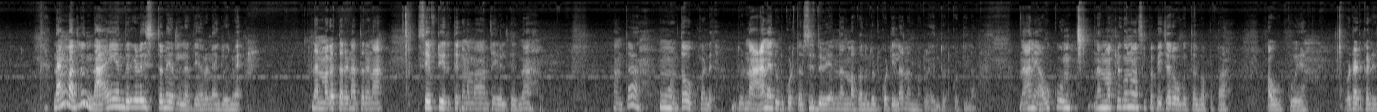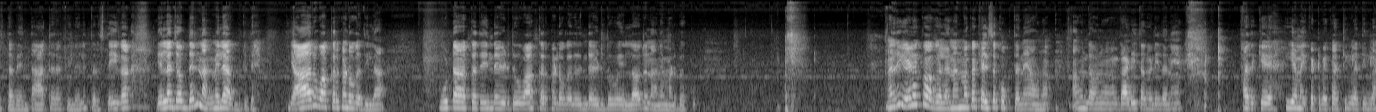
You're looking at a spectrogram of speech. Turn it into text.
ನಂಗೆ ಮೊದಲು ನಾಯಿ ಅಂದ್ರಗಳು ಇಷ್ಟನೇ ಇರಲಿಲ್ಲ ದೇವ್ರನಾಗ್ಲೂ ನನ್ನ ಮಗ ತರಣ ತರಣ, ಸೇಫ್ಟಿ ಇರುತ್ತೆ ಕಣಮ್ಮ ಅಂತ ಹೇಳ್ತಿದ್ನ? ಅಂತ ಹ್ಞೂ ಅಂತ ಒಪ್ಕೊಂಡೆ. ದುಡ್ಡು ನಾನೇ ದುಡ್ಡು ಕೊಟ್ಟು ತರಿಸಿದ್ವಿ. ಏನು ನನ್ನ ಮಗನೂ ದುಡ್ಡು ಕೊಟ್ಟಿಲ್ಲ ನನ್ನ ಮಗಳು ಏನು ದುಡ್ಡು ಕೊಟ್ಟಿಲ್ಲ. ನಾನೇ ಅವಕ್ಕೂ ನನ್ನ ಮಕ್ಳಿಗೂ ಒಂದು ಸ್ವಲ್ಪ ಬೇಜಾರು ಹೋಗುತ್ತಲ್ವ ಪಾಪ? ಅವಕ್ಕೂ ಓಡಾಡ್ಕೊಂಡಿರ್ತವೆ ಅಂತ ಆ ಥರ ಫೀಲಲ್ಲಿ ತರಿಸ್ದೆ. ಈಗ ಎಲ್ಲ ಜವಾಬ್ದಾರಿ ನನ್ನ ಮೇಲೆ ಆಗಿಬಿಟ್ಟಿದೆ. ಯಾರೂ ವಾಕ್ ಕರ್ಕೊಂಡು ಹೋಗೋದಿಲ್ಲ. ಊಟ ಹಾಕೋದ್ರಿಂದ ಹಿಡ್ದು ವಾಕ್ ಕರ್ಕೊಂಡು ಹೋಗೋದ್ರಿಂದ ಹಿಡ್ದು ಎಲ್ಲದೂ ನಾನೇ ಮಾಡಬೇಕು. ಅಂದರೆ ಹೇಳೋಕ್ಕೂ ಆಗೋಲ್ಲ. ನನ್ನ ಮಗ ಕೆಲ್ಸಕ್ಕೆ ಹೋಗ್ತಾನೆ ಅವನು. ಅವನು ಅವನು ಗಾಡಿ ತಗೊಂಡಿದ್ದಾನೆ. ಅದಕ್ಕೆ ಇ ಎಂ ಐ ಕಟ್ಟಬೇಕಾ ತಿಂಗಳ ತಿಂಗಳ.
